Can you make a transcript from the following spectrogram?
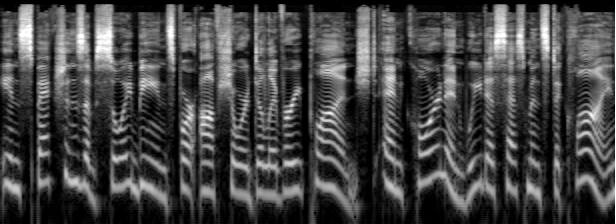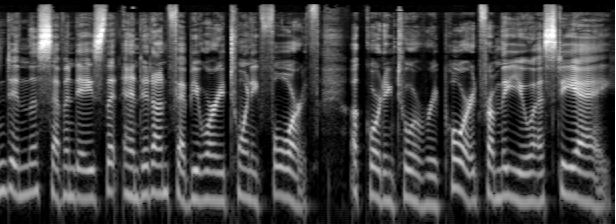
inspections of soybeans for offshore delivery plunged, and corn and wheat assessments declined in the seven days that ended on February 24th, according to a report from the USDA.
